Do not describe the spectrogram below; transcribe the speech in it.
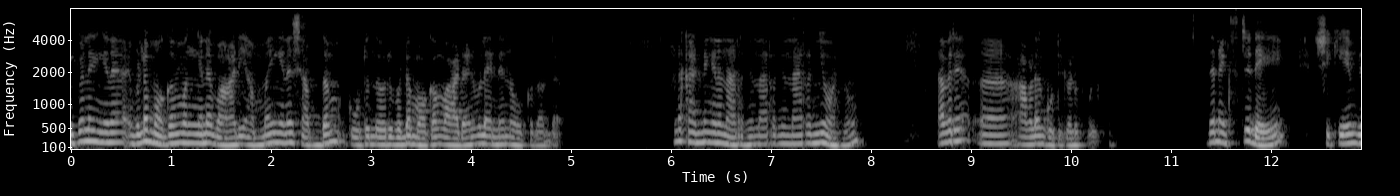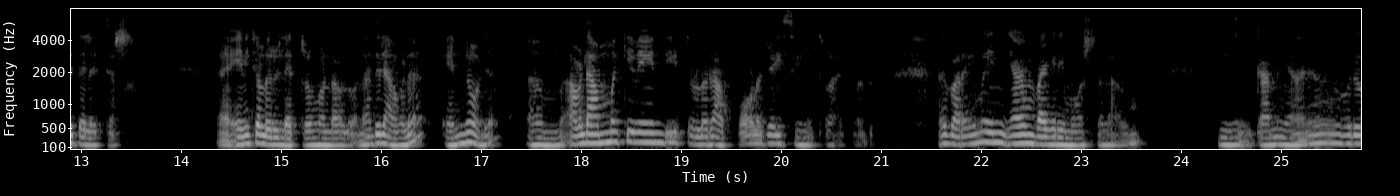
ഇവളിങ്ങനെ ഇവളുടെ മുഖം ഇങ്ങനെ വാടി അമ്മ ഇങ്ങനെ ശബ്ദം കൂട്ടുന്നവർ ഇവളുടെ മുഖം വാടാൻ ഇവൾ എന്നെ നോക്കുന്നുണ്ട്. അവളെ കണ്ണിങ്ങനെ നിറഞ്ഞ് നിറഞ്ഞ് നിറഞ്ഞു വന്നു. അവർ അവളെ കൂട്ടിക്കൊണ്ട് പോയി. The next day she came with a letter എനിക്കുള്ളൊരു ലെറ്ററും കൊണ്ട് അവൾ വന്നു. അതിൽ അവൾ എന്നോട് അവളുടെ അമ്മയ്ക്ക് വേണ്ടിയിട്ടുള്ളൊരു അപ്പോളജൈസിങ് ലെറ്റർ ആയിരുന്നു അത്. അത് പറയുമ്പോൾ ഞാൻ ഭയങ്കര ഇമോഷണൽ ആകും കാരണം ഞാൻ ഒരു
